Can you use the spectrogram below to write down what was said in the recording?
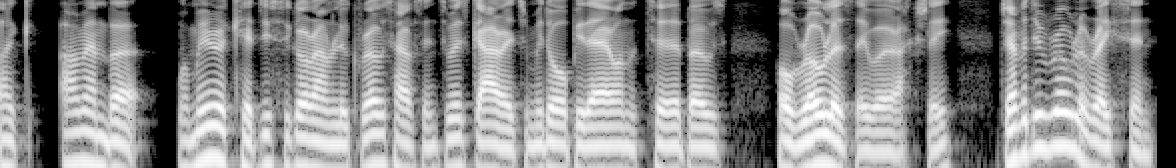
Like I remember when we were kids, used to go around Luke Rowe's house into his garage, and we'd all be there on the turbos or rollers. They were actually. Do you ever do roller racing?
